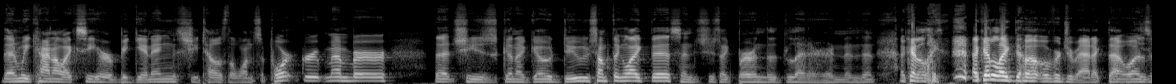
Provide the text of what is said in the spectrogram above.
then we kind of like see her beginnings. She tells the one support group member that she's gonna go do something like this, and she's like burn the letter, and then, then I kind of like I kind of liked how over dramatic that was.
